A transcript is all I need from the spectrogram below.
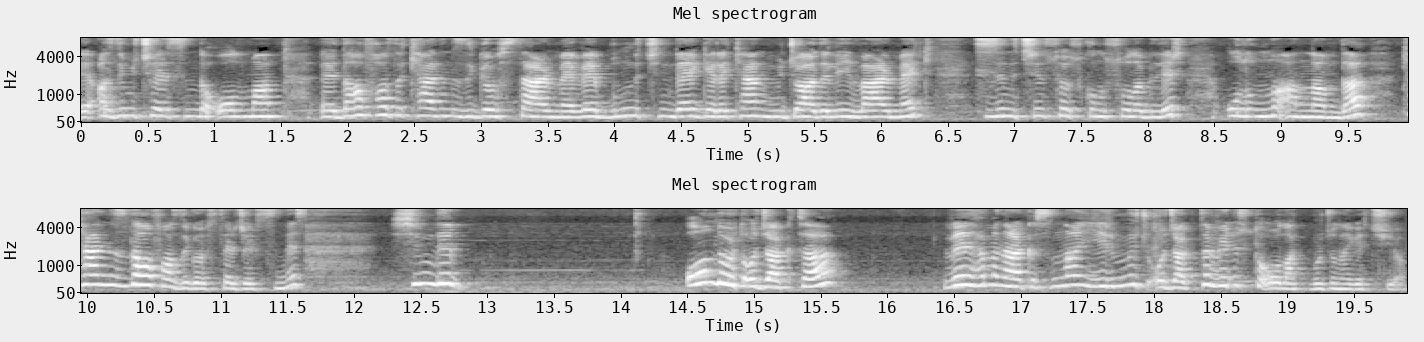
e, azim içerisinde olma, daha fazla kendinizi gösterme ve bunun içinde gereken mücadeleyi vermek sizin için söz konusu olabilir. Olumlu anlamda kendinizi daha fazla göstereceksiniz. Şimdi 14 Ocak'ta ve hemen arkasından 23 Ocak'ta Venüs de Oğlak Burcu'na geçiyor.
